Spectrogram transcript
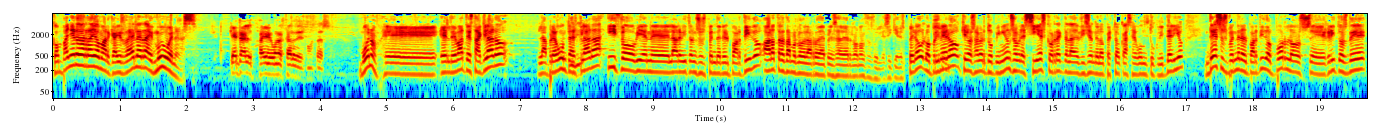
compañero de Radio Marca, Israel Herraiz, muy buenas. ¿Qué tal, Jaime? Buenas tardes, ¿cómo estás? Bueno, eh, el debate está claro, la pregunta es clara. ¿Hizo bien el árbitro en suspender el partido? Ahora tratamos lo de la rueda de prensa de Román Zulia, si quieres. Pero lo primero, quiero saber tu opinión sobre si es correcta la decisión de López Toca, según tu criterio, de suspender el partido por los eh, gritos de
